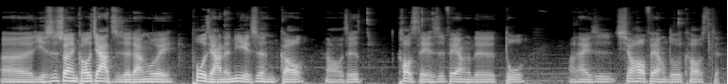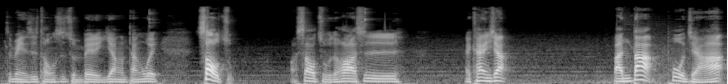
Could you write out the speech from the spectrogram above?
呃，也是算高价值的单位，破甲能力也是很高。然后这个。cost 也是非常的多啊，它也是消耗非常多的 cost。这边也是同时准备了一样的单位，少主啊，少主的话是来看一下，板大破甲，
